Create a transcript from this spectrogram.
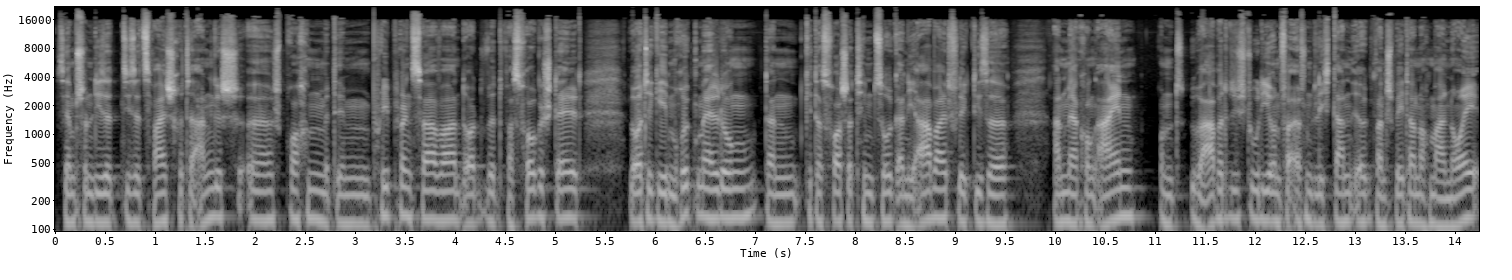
Sie haben schon diese, diese zwei Schritte angesprochen mit dem Preprint-Server. Dort wird was vorgestellt, Leute geben Rückmeldungen, dann geht das Forscherteam zurück an die Arbeit, pflegt diese Anmerkung ein und überarbeitet die Studie und veröffentlicht dann irgendwann später nochmal neu.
